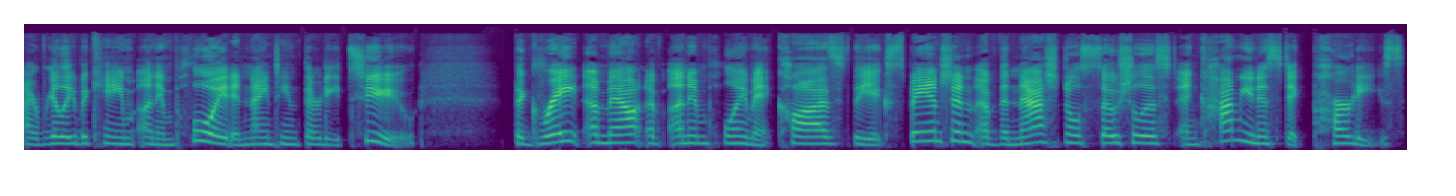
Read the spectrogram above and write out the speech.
I really became unemployed in 1932. The great amount of unemployment caused the expansion of the National Socialist and Communistic parties.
